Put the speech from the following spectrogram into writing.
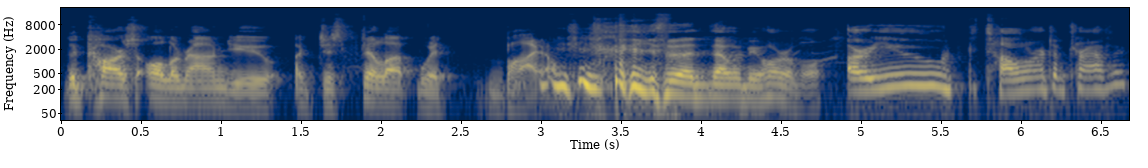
the cars all around you uh, just fill up with bile. that, that would be horrible. Are you tolerant of traffic?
